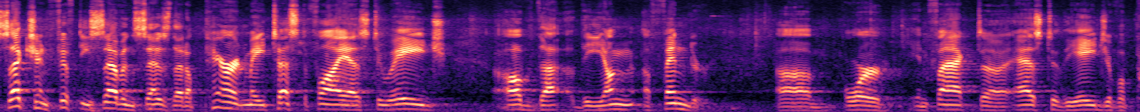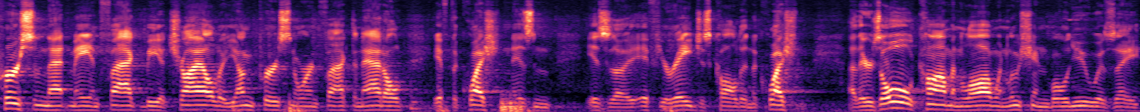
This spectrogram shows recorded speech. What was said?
Section 57 says that a parent may testify as to age of the, the young offender, um, or in fact, uh, as to the age of a person that may in fact be a child, a young person, or in fact an adult, if the question isn't, is uh, if your age is called into question. Uh, there's old common law when Lucien Beaulieu was a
